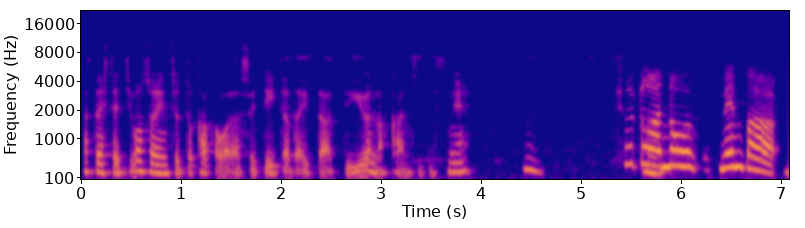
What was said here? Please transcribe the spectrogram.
私たちもそれにちょっと関わらせていただいたっていうような感じですね。うん、ちょうどあの、うん、メンバー、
